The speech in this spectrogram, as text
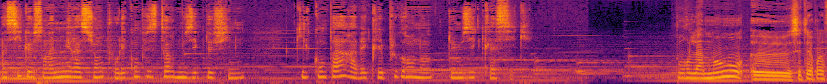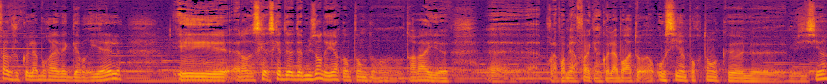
ainsi que son admiration pour les compositeurs de musique de film qu'il compare avec les plus grands noms de musique classique. Pour l'amant, euh, c'était la première fois que je collaborais avec Gabriel. Et alors, ce qui est d'amusant d'ailleurs quand on, travaille euh, euh, pour la première fois avec un collaborateur aussi important que le musicien,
